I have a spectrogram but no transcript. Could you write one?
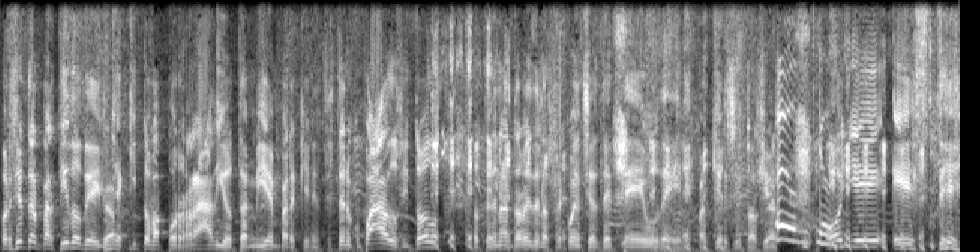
Por cierto, el partido del Chaquito va por radio también para quienes estén ocupados y todo. Lo tendrán a través de las frecuencias de TUDN, cualquier situación. Oye, este.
